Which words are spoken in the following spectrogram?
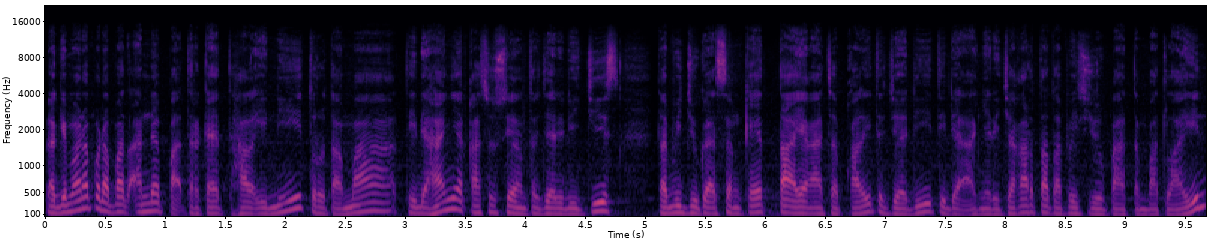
Bagaimana pendapat Anda Pak terkait hal ini, terutama tidak hanya kasus yang terjadi di JIS, tapi juga sengketa yang acap kali terjadi tidak hanya di Jakarta, tapi sejumlah tempat lain,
